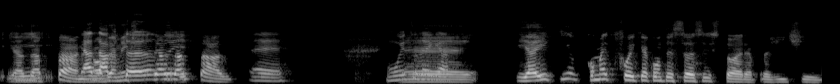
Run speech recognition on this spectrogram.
e, e adaptar, né? Obviamente tem adaptado. E... É. Muito é... legal. E aí, como é que foi que aconteceu essa história para a gente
